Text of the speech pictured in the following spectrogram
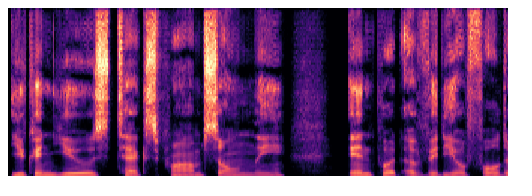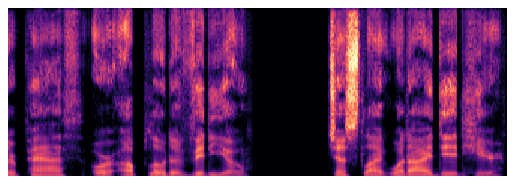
You can use text prompts only, input a video folder path, or upload a video just like what I did here.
